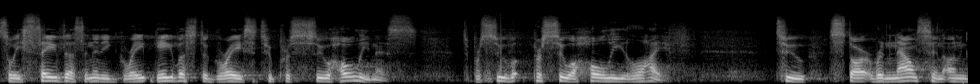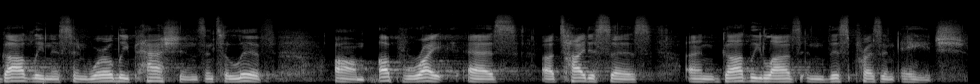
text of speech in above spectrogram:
So he saved us and then he gave us the grace to pursue holiness, to pursue, pursue a holy life, to start renouncing ungodliness and worldly passions, and to live um, upright, as uh, Titus says, and godly lives in this present age.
